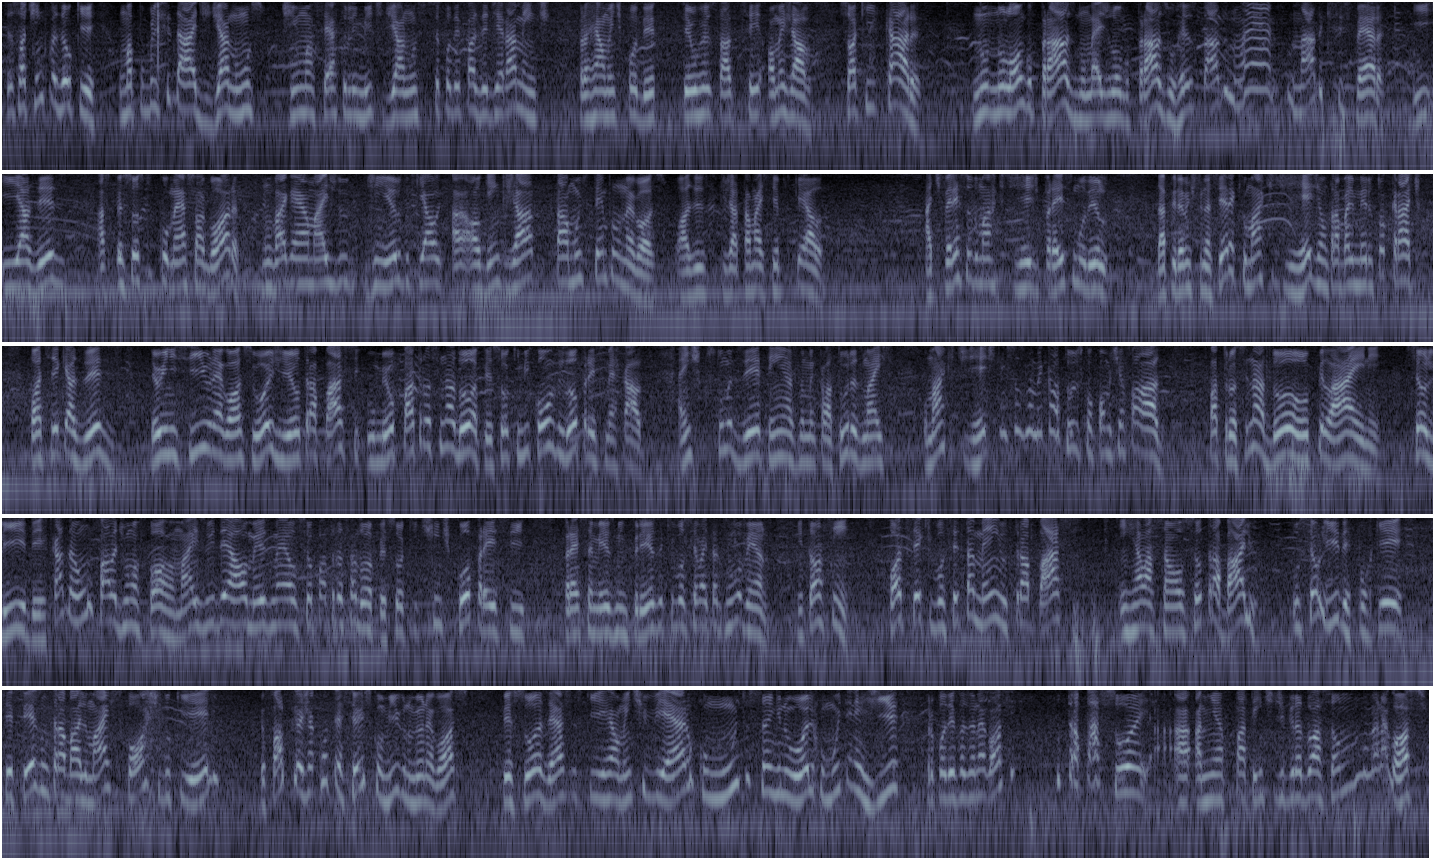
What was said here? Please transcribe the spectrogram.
Você só tinha que fazer o quê? Uma publicidade de anúncio, tinha um certo limite de anúncio para você poder fazer diariamente, para realmente poder ter o resultado que você almejava. Só que, cara, no, no, longo prazo, no médio e longo prazo, o resultado não é nada que se espera. E, e às vezes as pessoas que começam agora não vai ganhar mais do dinheiro do que alguém que já está há muito tempo no negócio, ou às vezes que já está mais tempo do que ela. A diferença do marketing de rede para esse modelo da pirâmide financeira é que o marketing de rede é um trabalho meritocrático. Pode ser que às vezes eu inicie o negócio hoje e eu ultrapasse o meu patrocinador, a pessoa que me convidou para esse mercado. A gente costuma dizer, tem as nomenclaturas, mas o marketing de rede tem suas nomenclaturas, conforme eu tinha falado. Patrocinador, upline, seu líder, cada um fala de uma forma, mas o ideal mesmo é o seu patrocinador, a pessoa que te indicou para esse para essa mesma empresa que você vai estar tá desenvolvendo. Então assim, pode ser que você também ultrapasse em relação ao seu trabalho o seu líder, porque você fez um trabalho mais forte do que ele. Eu falo porque já aconteceu isso comigo no meu negócio. Pessoas essas que realmente vieram com muito sangue no olho, com muita energia para poder fazer o negócio e ultrapassou a, a minha patente de graduação no meu negócio.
